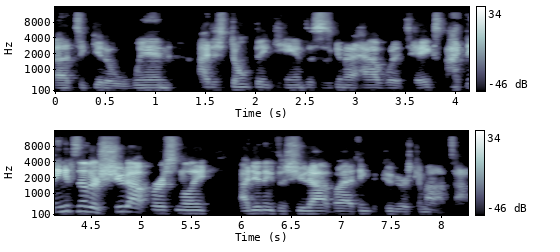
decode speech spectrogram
uh, to get a win. I just don't think Kansas is going to have what it takes. I think it's another shootout personally. I do think it's a shootout, but I think the Cougars come out on top.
